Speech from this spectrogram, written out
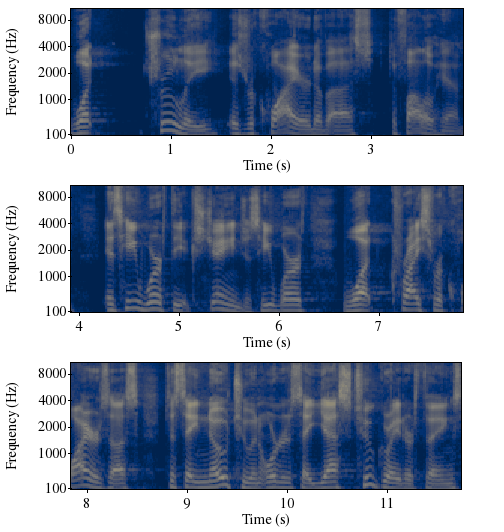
what truly is required of us to follow him? Is he worth the exchange? Is he worth what Christ requires us to say no to in order to say yes to greater things.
